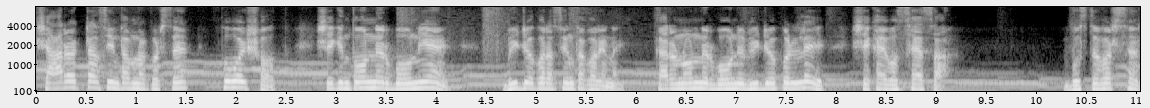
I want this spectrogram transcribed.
সে আরও একটা চিন্তা ভাবনা করছে, খুবই সৎ। সে কিন্তু অন্যের বউ নিয়ে ভিডিও করার চিন্তা করে নাই। কারণ অন্যের বহনে ভিডিও করলে সে খাইব স্যাঁচা বুঝতে পারছেন?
